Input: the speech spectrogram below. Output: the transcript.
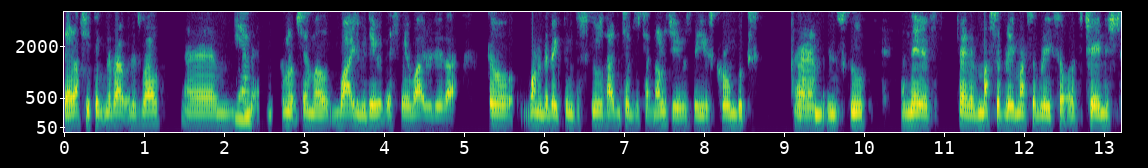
they're actually thinking about it as well. Um, yeah. And coming up saying, well, why do we do it this way? Why do we do that? So one of the big things the school had in terms of technology was they use Chromebooks um, in school, and they've kind of massively, massively sort of changed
